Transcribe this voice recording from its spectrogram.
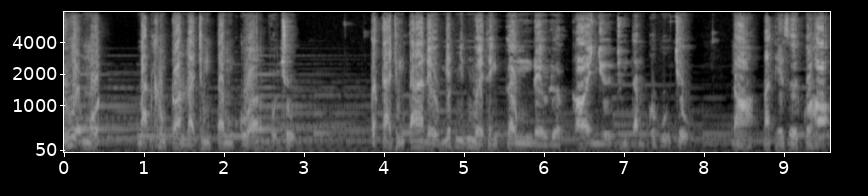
Dấu hiệu 1 Bạn không còn là trung tâm của vũ trụ. Tất cả chúng ta đều biết những người thành công đều được coi như trung tâm của vũ trụ. Đó là thế giới của họ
